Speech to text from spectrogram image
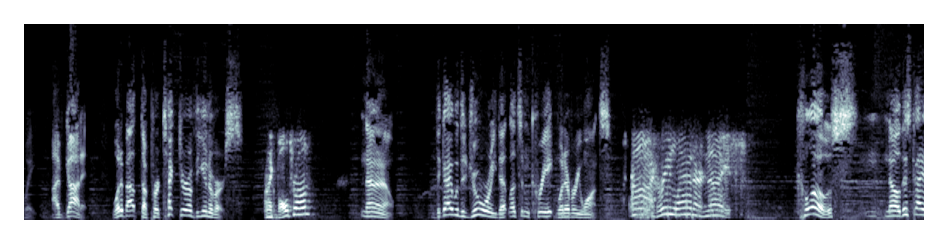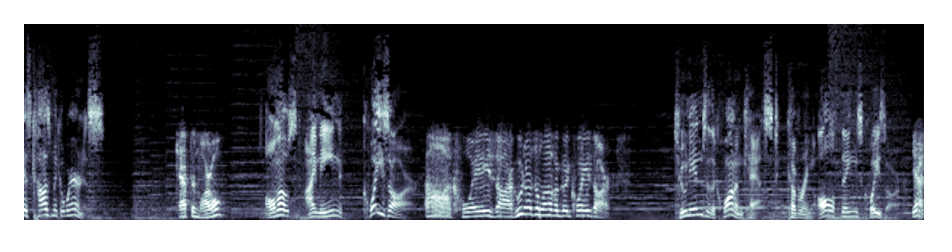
Wait, I've got it. What about the Protector of the Universe? Like Voltron? No, no, no. The guy with the jewelry that lets him create whatever he wants. Ah, Green Lantern, nice. Close. No, this guy has cosmic awareness. Captain Marvel? Almost. I mean, Quasar. Ah, Quasar. Who doesn't love a good Quasar? Tune in to the Quantum Cast, covering all things Quasar. Yes,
